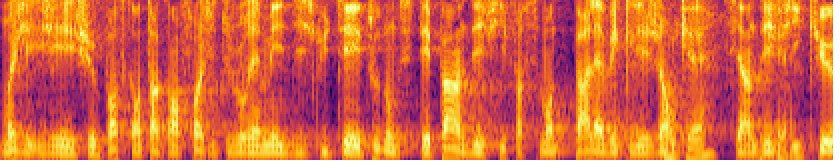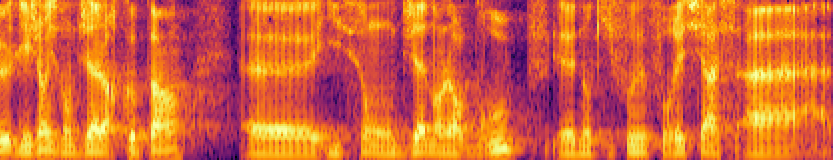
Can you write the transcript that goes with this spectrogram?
moi, je pense qu'en tant qu'enfant, j'ai toujours aimé discuter et tout, donc c'était pas un défi forcément de parler avec les gens. C'est un défi que les gens, ils ont déjà leurs copains, euh, ils sont déjà dans leur groupe, euh, donc il faut, faut réussir à, à,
